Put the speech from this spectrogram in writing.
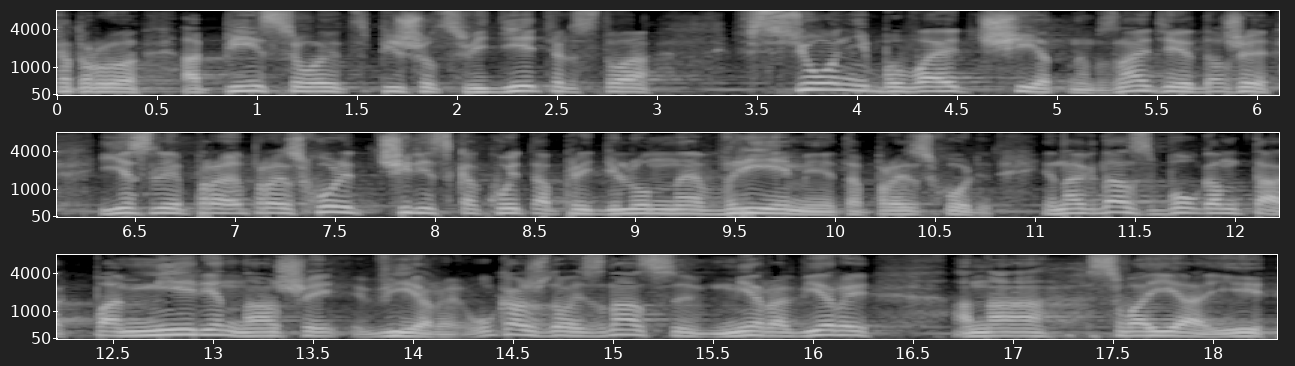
которые описывают, пишут свидетельства свидетельства. Все не бывает тщетным. Знаете, даже если происходит через какое-то определенное время это происходит. Иногда с Богом так, по мере нашей веры. У каждого из нас мера веры, она своя. И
